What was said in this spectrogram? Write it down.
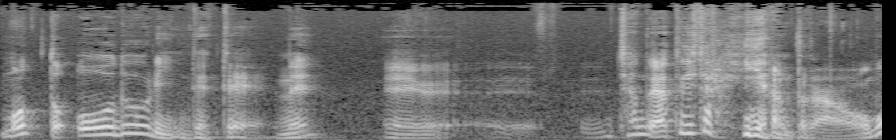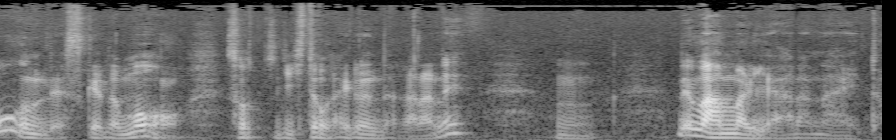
もっと大通りに出てね、えー、ちゃんとやってきたらいいやんとか思うんですけどもそっちに人がいるんだからね、うん、でもあんまりやらないと。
